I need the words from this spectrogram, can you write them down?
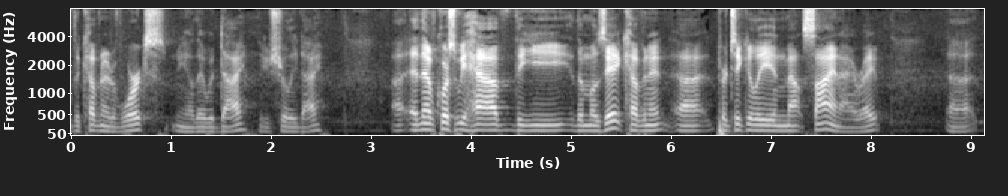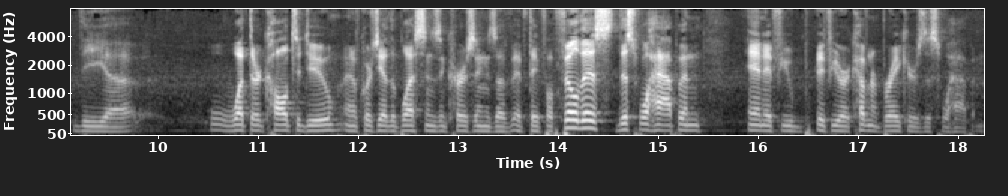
the covenant of works. You know, they would die. They would surely die. Uh, and then, of course, we have the the Mosaic covenant, uh, particularly in Mount Sinai, right? Uh, the uh, what they're called to do, and of course, you have the blessings and cursings of if they fulfill this, this will happen, and if you if you are covenant breakers, this will happen.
